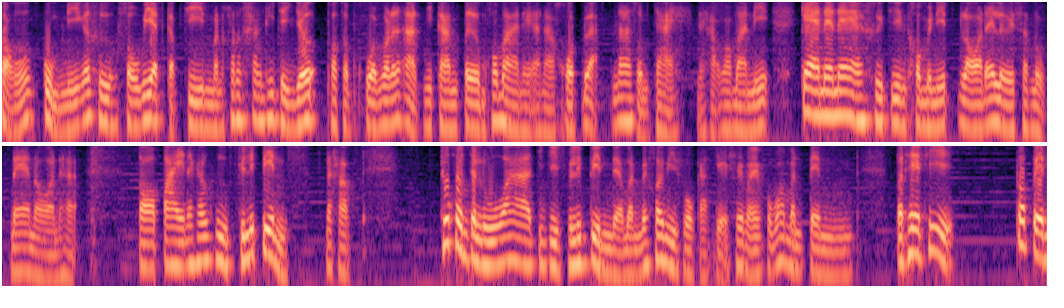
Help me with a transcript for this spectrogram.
สองกลุ่มนี้ก็คือโซเวียตกับจีนมันค่อนข้างที่จะเยอะ พอสมควรเพราะฉะนั้นอาจมีการเติมเข้ามาในอนาคตด้วยน่าสนใจนะครับประมาณนี้แก้แน่ ๆ คือจีนคอมมิวนิสต์รอได้เลยสนุกแน่นอนนะฮะต่อไปนะครับคือฟิลิปปินส์นะครับทุกคนจะรู้ว่าจริงๆฟิลิปปินส์เนี่ยมันไม่ค่อยมีโฟกัสเยอะใช่ไหมเพราะว่ามันเป็นประเทศที่ก็เป็น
